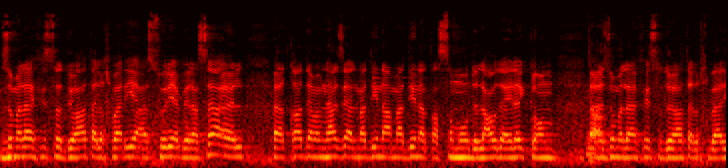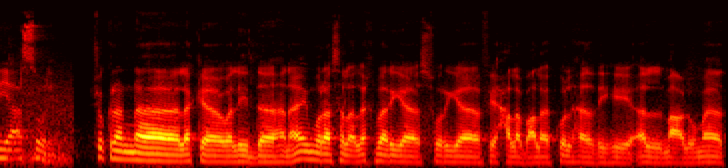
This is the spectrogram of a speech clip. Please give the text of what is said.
زملائي في استديوهات الإخبارية السورية برسائل قادمة من هذه المدينة مدينة الصمود. العودة إليكم نعم. زملائي في استديوهات الإخبارية السورية. شكرا لك وليد هناي مراسل الإخبارية السورية في حلب على كل هذه المعلومات.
